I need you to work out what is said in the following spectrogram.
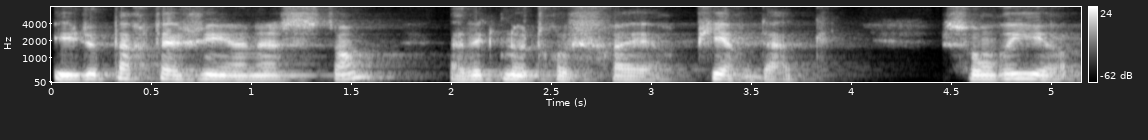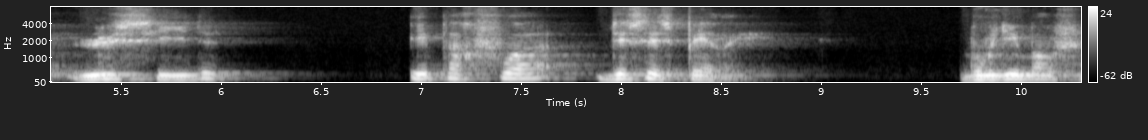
et de partager un instant avec notre frère Pierre Dac, son rire lucide et parfois désespéré. Bon dimanche.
